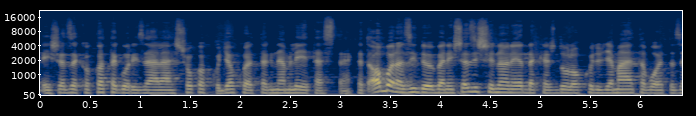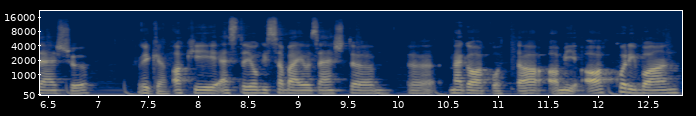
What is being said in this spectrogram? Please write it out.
és ezek a kategorizálások akkor gyakorlatilag nem léteztek. Tehát abban az időben, és ez is egy nagyon érdekes dolog, hogy ugye Málta volt az első, igen. aki ezt a jogi szabályozást ö, ö, megalkotta, ami akkoriban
